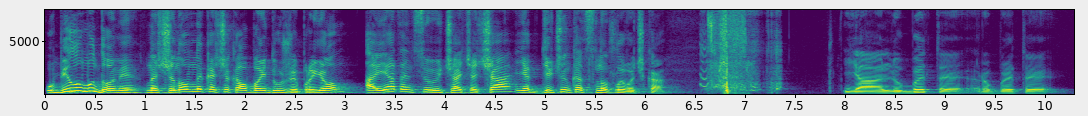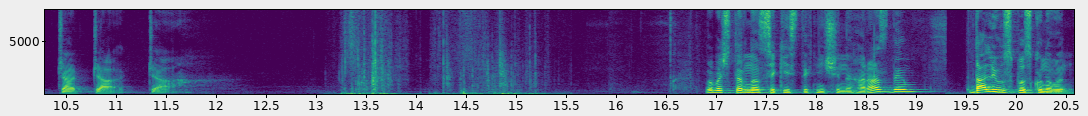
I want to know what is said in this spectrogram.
У Білому домі на чиновника чекав байдужий прийом, а я танцюю ча-ча-ча, як дівчинка цнотливочка. Я любити робити ча-ча-ча. Вибачте, в нас якісь технічні негаразди. Далі у списку новин.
